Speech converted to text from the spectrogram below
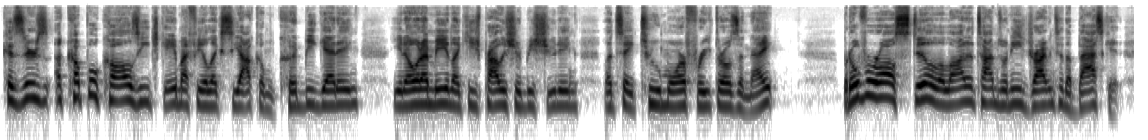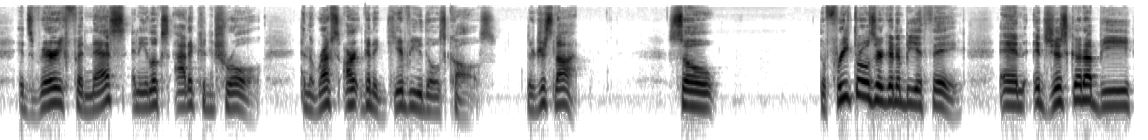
because there's a couple calls each game I feel like Siakam could be getting. You know what I mean? Like he probably should be shooting, let's say, two more free throws a night. But overall, still, a lot of times when he's driving to the basket, it's very finesse and he looks out of control. And the refs aren't going to give you those calls. They're just not. So the free throws are going to be a thing. And it's just going to be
